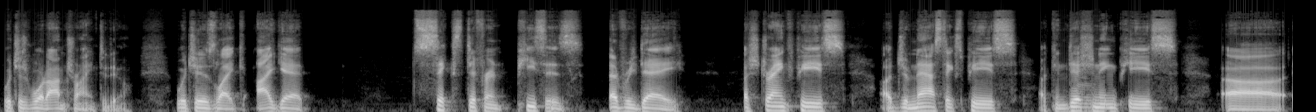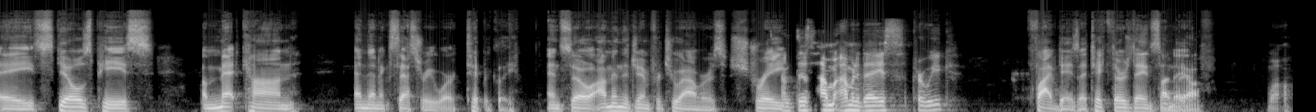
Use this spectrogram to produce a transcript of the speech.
which is what I'm trying to do, which is like I get six different pieces every day a strength piece, a gymnastics piece, a conditioning piece, uh, a skills piece, a Metcon, and then accessory work typically. And so I'm in the gym for two hours straight, this how, how many days per week? five days. I take Thursday and Sunday days. off. Wow.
